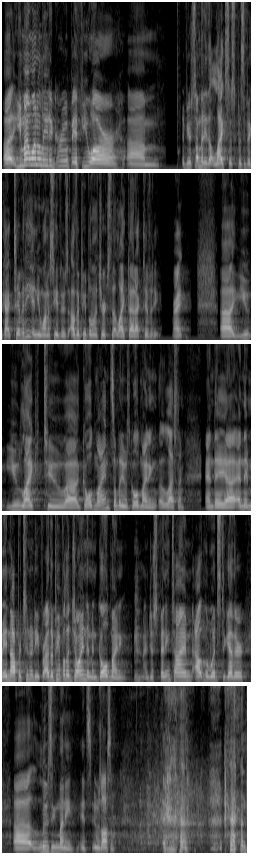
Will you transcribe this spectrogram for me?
uh, you might want to lead a group if you are. Um, if you're somebody that likes a specific activity and you want to see if there's other people in the church that like that activity, right? Uh, you, you like to uh, gold mine. Somebody was gold mining uh, last time. and they, uh, and they made an opportunity for other people to join them in gold mining and just spending time out in the woods together, uh, losing money. It's, it was awesome. and,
